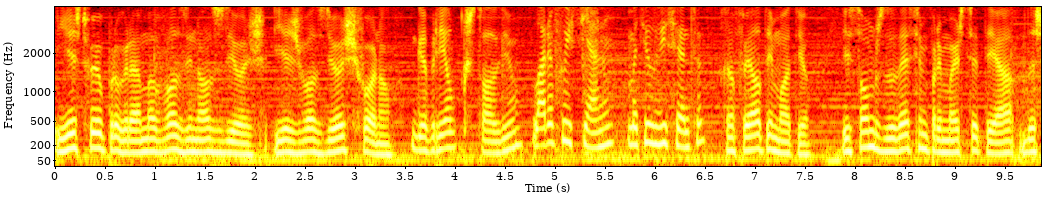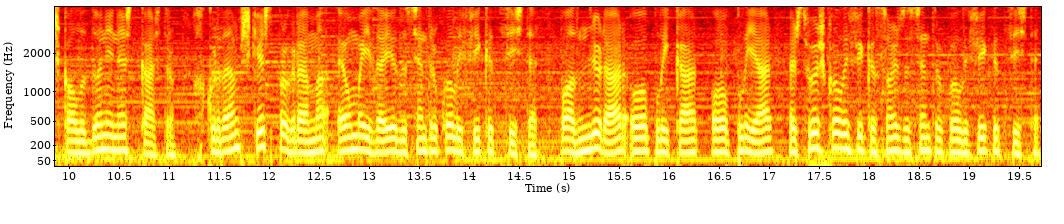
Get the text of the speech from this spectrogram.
E este foi o programa Vozes e Nozes de hoje, e as vozes de hoje foram Gabriel Custódio, Lara Feliciano, Matilde Vicente, Rafael Timóteo e somos do 11º CTA da Escola Dona Inês de Castro. Recordamos que este programa é uma ideia do Centro Qualifica de Sister. Pode melhorar ou aplicar ou ampliar as suas qualificações do Centro Qualifica de Sister.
